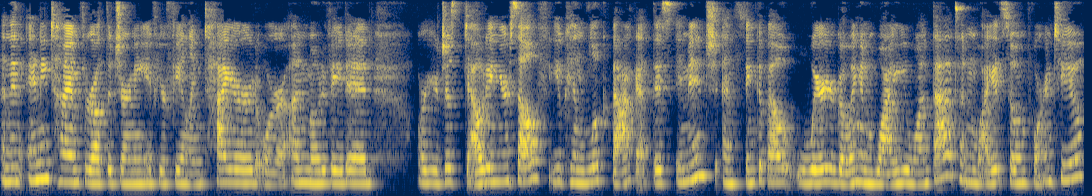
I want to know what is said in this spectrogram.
And then, anytime throughout the journey, if you're feeling tired or unmotivated or you're just doubting yourself, you can look back at this image and think about where you're going and why you want that and why it's so important to you.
